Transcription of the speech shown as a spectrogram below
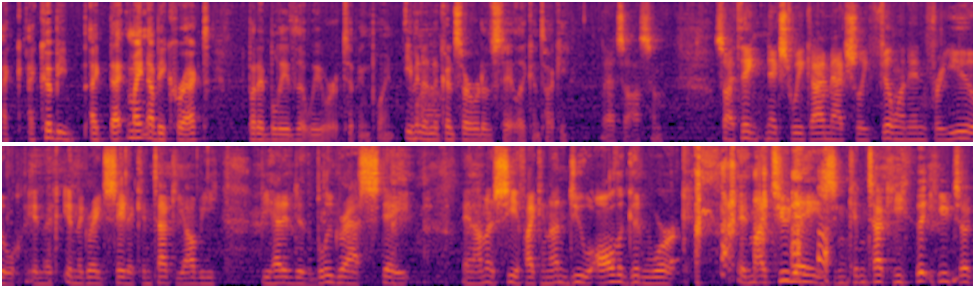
I, I could be I, that might not be correct, but I believe that we were a tipping point, even in a conservative state like Kentucky. That's awesome. So I think next week I'm actually filling in for you in the in the great state of Kentucky. I'll be be headed to the bluegrass state, and I'm going to see if I can undo all the good work in my two days in Kentucky that you took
